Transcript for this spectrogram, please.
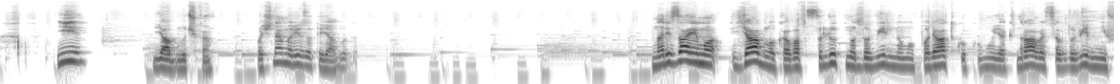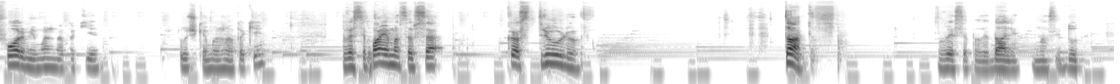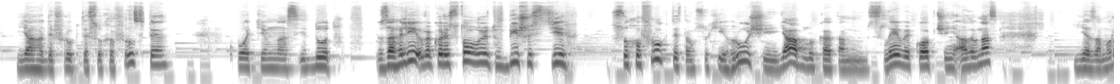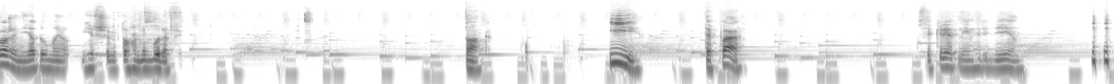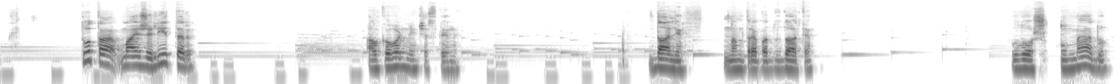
і яблучка. Почнемо різати яблука. Нарізаємо яблука в абсолютно довільному порядку, кому як нравиться, в довільній формі, можна такі штучки, можна такі. Висипаємо це все в кастрюлю. Так. Висипали. Далі у нас йдуть ягоди, фрукти, сухофрукти. Потім у нас йдуть. Взагалі використовують в більшості сухофрукти, там сухі груші, яблука, там сливи копчені, але в нас є заморожені, я думаю, гірше від того не буде. Так. І тепер секретний інгредієнт. Тут майже літр алкогольної частини. Далі нам треба додати ложку меду.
